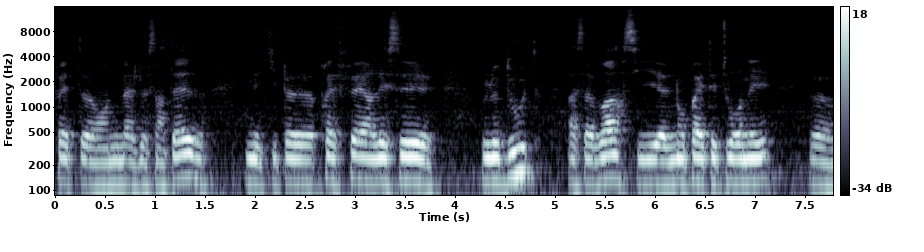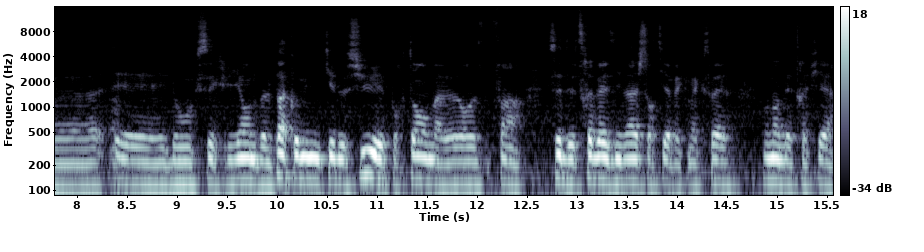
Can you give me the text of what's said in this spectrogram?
faites en images de synthèse, mais qui préfèrent laisser le doute à savoir si elles n'ont pas été tournées. Euh, et donc ces clients ne veulent pas communiquer dessus et pourtant malheureusement, enfin, c'est de très belles images sorties avec Maxwell. On en est très fiers.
